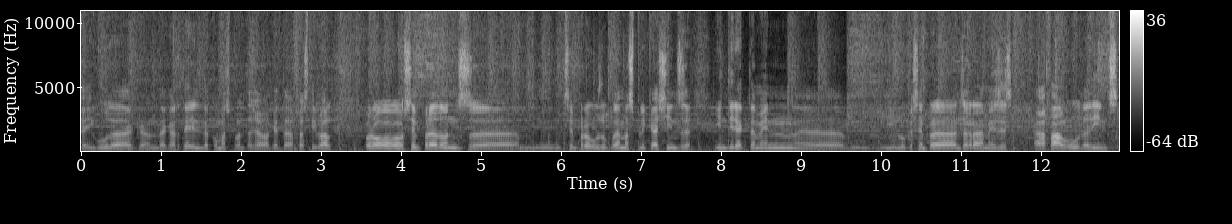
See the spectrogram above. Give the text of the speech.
caiguda de cartell, de com es plantejava aquest festival, però sempre, doncs, sempre us ho podem explicar així indirectament eh, i el que sempre ens agrada més és agafar algú de dins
